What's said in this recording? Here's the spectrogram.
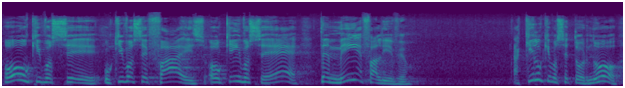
Ou que você, o que você faz ou quem você é também é falível. Aquilo que você tornou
